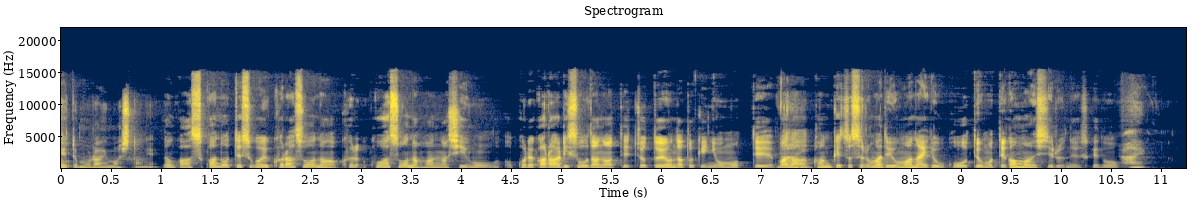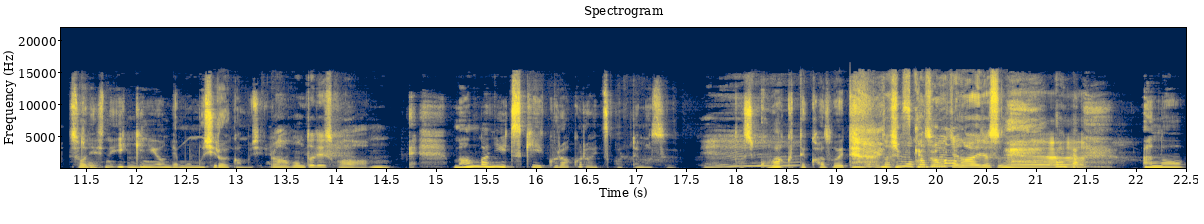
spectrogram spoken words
えてもらいましたね。なんかアスカノってすごい暗そうな、暗怖そうな話もこれからありそうだなってちょっと読んだ時に思って、まはい。だ完結するまで読まないでおこうって思って我慢してるんですけど。はい、そうですね。一気に読んでも面白いかもしれない。あ、本当ですか。う。ん、え漫画に月いくらくらい使ってます？えー私怖くて数えてない私も数えてないですね。なんかあの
